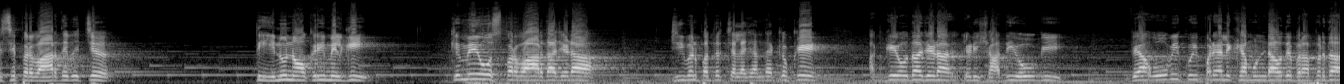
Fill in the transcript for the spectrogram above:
ਕਿਸੇ ਪਰਿਵਾਰ ਦੇ ਵਿੱਚ ਧੀ ਨੂੰ ਨੌਕਰੀ ਮਿਲ ਗਈ, ਕਿਵੇਂ ਉਸ ਪਰਿਵਾਰ ਦਾ ਜਿਹੜਾ ਜੀਵਨ ਪੱਧਰ ਚੱਲਿਆ ਜਾਂਦਾ, ਕਿਉਂਕਿ ਅੱਗੇ ਉਹਦਾ ਜਿਹੜਾ, ਜਿਹੜੀ ਸ਼ਾਦੀ ਹੋਊਗੀ, ਵਿਆਹ ਉਹ ਵੀ ਕੋਈ ਪੜਿਆ ਲਿਖਿਆ ਮੁੰਡਾ ਉਹਦੇ ਬਰਾਬਰ ਦਾ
